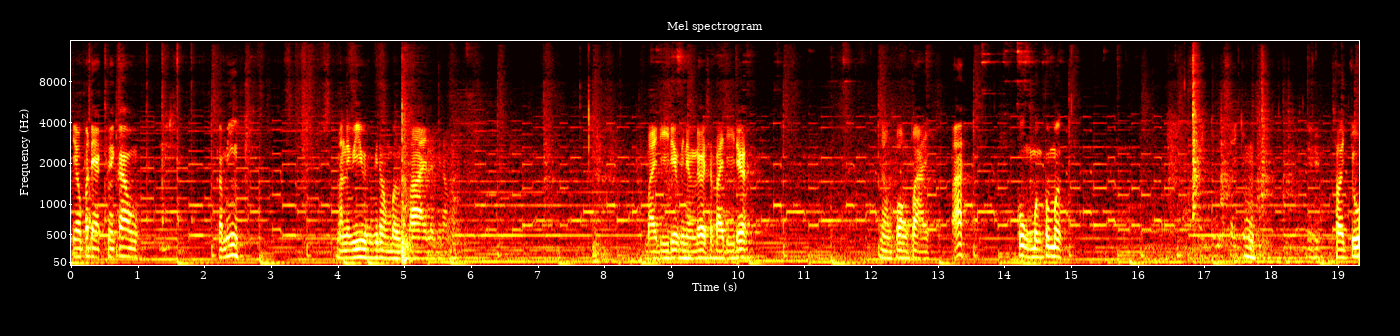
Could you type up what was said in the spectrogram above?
เดี๋ยวประแดกถ้วยเก่ากับมีมารีวิวให้พี่น้องเบิ่งบายเลยพี่น้องบายดีเด้อพี่น้องเด้อสบายดีเด้อน้องปองไปไปกุ้งเบิ่งปลาหมึกอืมซอยจุ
